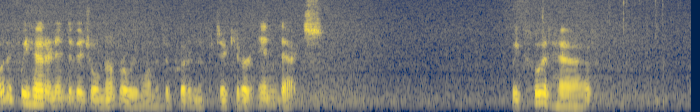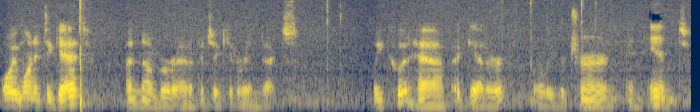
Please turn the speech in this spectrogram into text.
What if we had an individual number we wanted to put in a particular index? We could have, or we wanted to get a number at a particular index. We could have a getter where we return an int.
